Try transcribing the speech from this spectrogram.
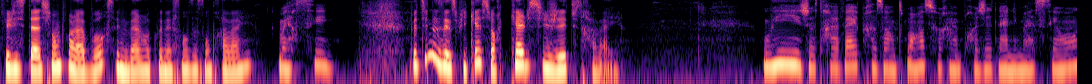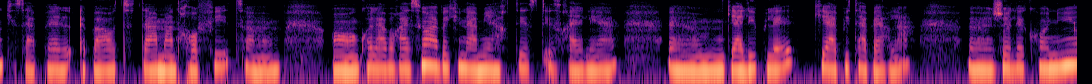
Félicitations pour la bourse et une belle reconnaissance de ton travail. Merci. Peux-tu nous expliquer sur quel sujet tu travailles? Oui, je travaille présentement sur un projet d'animation qui s'appelle About Dam and Profit euh, en collaboration avec une amie artiste israélienne, euh, Gali qui habite à Berlin. Euh, je l'ai connue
